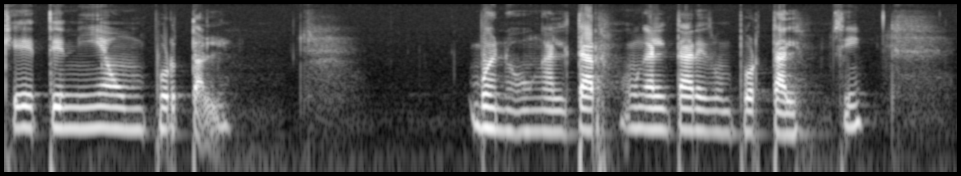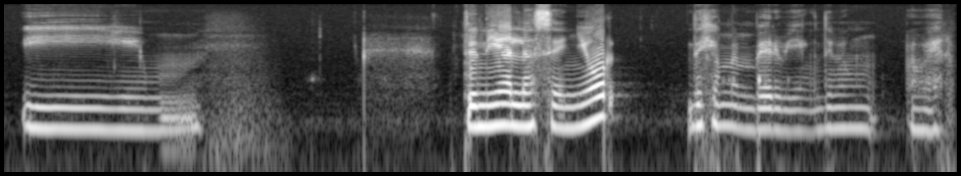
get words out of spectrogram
que tenía un portal. Bueno, un altar. Un altar es un portal, ¿sí? Y mm, tenía la señor, déjenme ver bien, déjenme, a ver.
